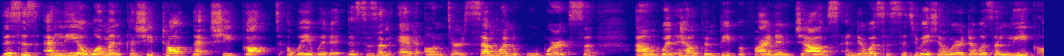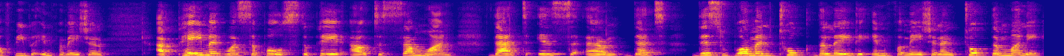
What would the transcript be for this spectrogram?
This is a leo woman because she thought that she got away with it. This is an ed hunter someone who works uh, with helping people finding jobs. And there was a situation where there was a leak of people information. A payment was supposed to paid out to someone that is um that this woman took the lady information and took the money.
